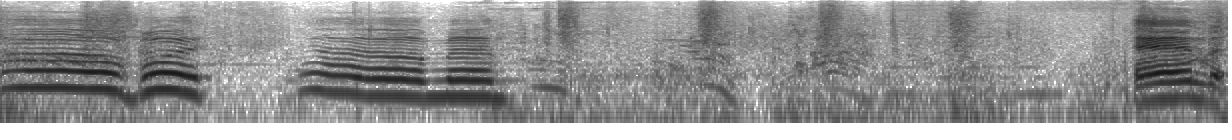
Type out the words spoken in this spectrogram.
Oh, boy. Oh, man. And...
